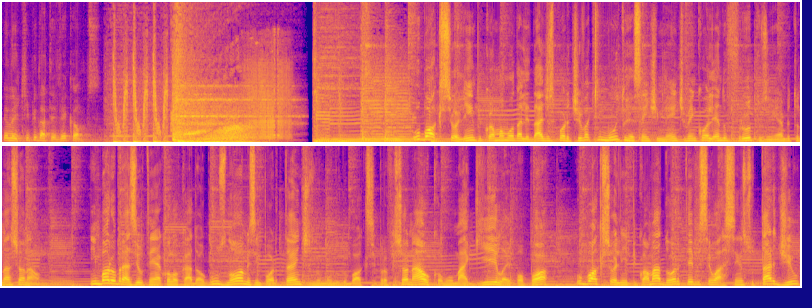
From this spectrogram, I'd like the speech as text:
pela equipe da TV Campos. O boxe olímpico é uma modalidade esportiva que muito recentemente vem colhendo frutos em âmbito nacional. Embora o Brasil tenha colocado alguns nomes importantes no mundo do boxe profissional, como Maguila e Popó, o boxe olímpico amador teve seu ascenso tardio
